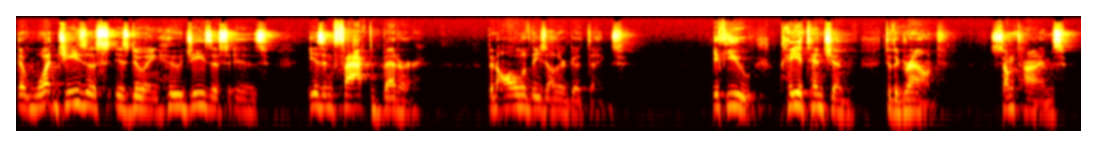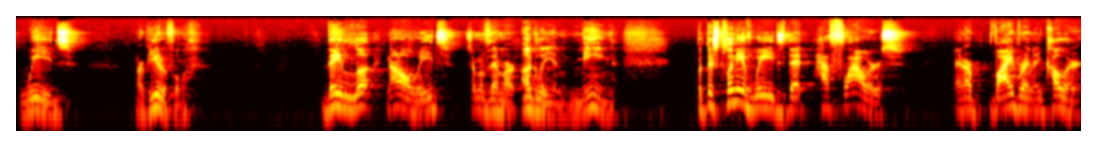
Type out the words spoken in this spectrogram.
that what Jesus is doing, who Jesus is, is in fact better than all of these other good things. If you pay attention to the ground, sometimes weeds are beautiful. They look, not all weeds, some of them are ugly and mean, But there's plenty of weeds that have flowers and are vibrant in color.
